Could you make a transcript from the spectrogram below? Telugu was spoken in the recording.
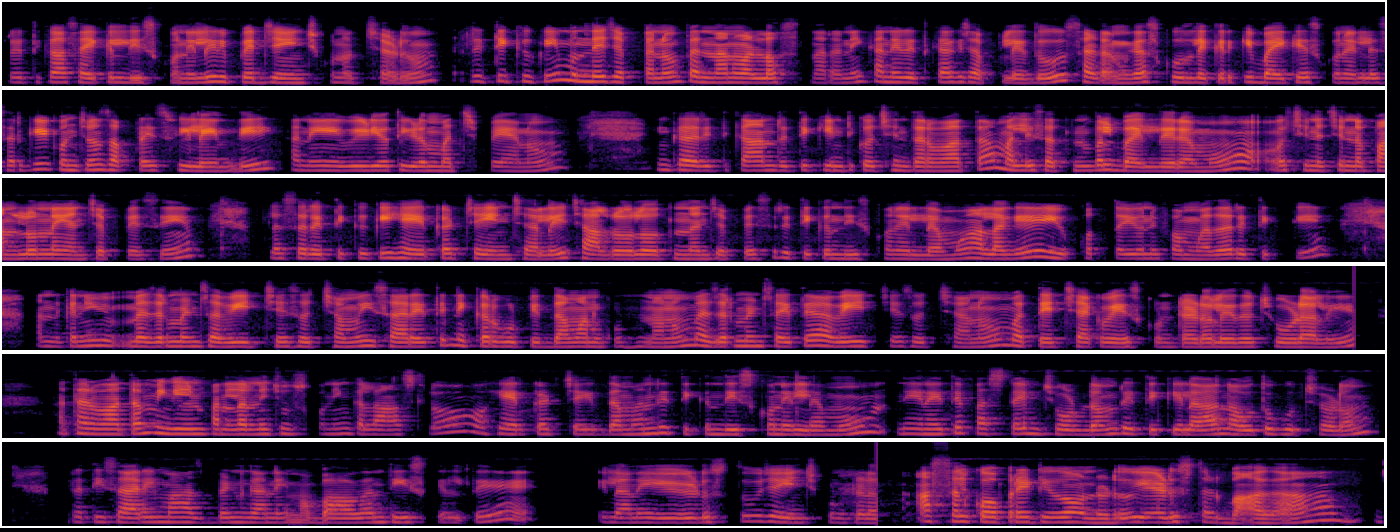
రితిక సైకిల్ తీసుకొని వెళ్ళి రిపేర్ చేయించుకొని వచ్చాడు. రితిక్కి ముందే చెప్పాను పెన్నాన్న వాళ్ళు వస్తున్నారని. కానీ రితికాకి చెప్పలేదు. సడన్గా స్కూల్ దగ్గరికి బైక్ వేసుకొని వెళ్ళేసరికి కొంచెం సర్ప్రైజ్ ఫీల్ అయింది. కానీ వీడియో తీయడం మర్చిపోయాను. ఇంకా రితికాన్ రితిక్ ఇంటికి వచ్చిన తర్వాత మళ్ళీ సత్యనపల్లి బయలుదేరాము. చిన్న చిన్న పనులు ఉన్నాయి అని చెప్పేసి ప్లస్ రితిక్కి హెయిర్ కట్ చేయించాలి చాలా రోజులు అవుతుందని చెప్పేసి రితిక్ని తీసుకొని వెళ్ళాము. అలాగే కొత్త యూనిఫామ్ కదా రితిక్కి. అందుకని మెజర్మెంట్స్ అవి ఇచ్చేసి వచ్చాము. ఈసారి అయితే నిక్కర్ కుట్టిద్దాం అనుకుంటున్నాను. మెజర్మెంట్స్ అయితే అవే ఇచ్చేసి వచ్చాను. మరి తెచ్చాక వేసుకుంటాడో లేదో చూడాలి. ఆ తర్వాత మిగిలిన పనులన్నీ చూసుకొని ఇంకా లాస్ట్లో హెయిర్ కట్ చేయిద్దామని రితిక్ని తీసుకొని వెళ్ళాము. నేనైతే ఫస్ట్ టైం చూడడం రితిక్ ఇలా నవ్వుతూ కూర్చోవడం. ప్రతిసారి మా హస్బెండ్ కానీ మా బావ కానీ తీసుకెళ్తే ఇలానే ఏడుస్తూ చేయించుకుంటాడు అస్సలు కోఆపరేటివ్గా ఉండడు. ఏడుస్తాడు బాగా.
